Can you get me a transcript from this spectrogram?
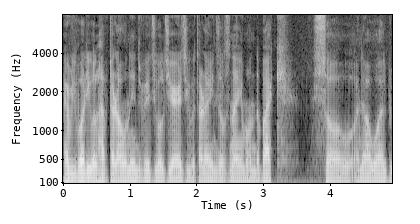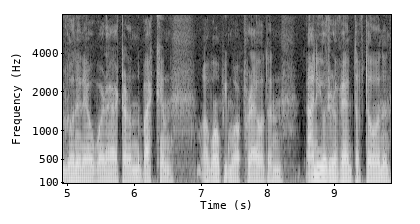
everybody will have their own individual jersey with their Angels name on the back. So I know I'll be running out with Arthur on the back, and I won't be more proud than any other event I've done. And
